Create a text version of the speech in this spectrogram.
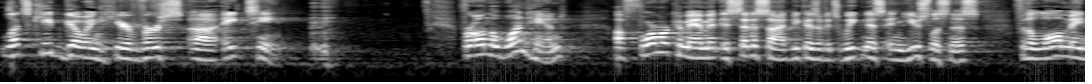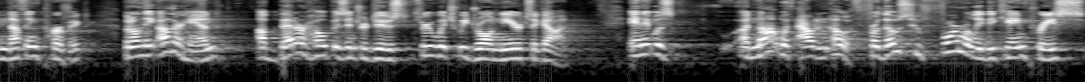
let's keep going here, verse uh, 18. For on the one hand, a former commandment is set aside because of its weakness and uselessness, for the law made nothing perfect. But on the other hand, a better hope is introduced through which we draw near to God. And it was uh, not without an oath. For those who formerly became priests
